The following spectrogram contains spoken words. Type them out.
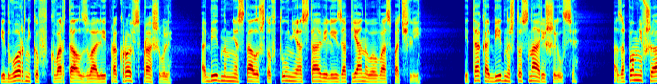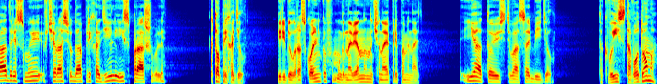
и дворников в квартал звали, и про кровь спрашивали. Обидно мне стало, что в туне оставили и за пьяного вас почли. И так обидно, что сна решился. А запомнивши адрес, мы вчера сюда приходили и спрашивали. «Кто приходил?» — перебил Раскольников, мгновенно начиная припоминать. «Я, то есть, вас обидел». «Так вы из того дома?»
